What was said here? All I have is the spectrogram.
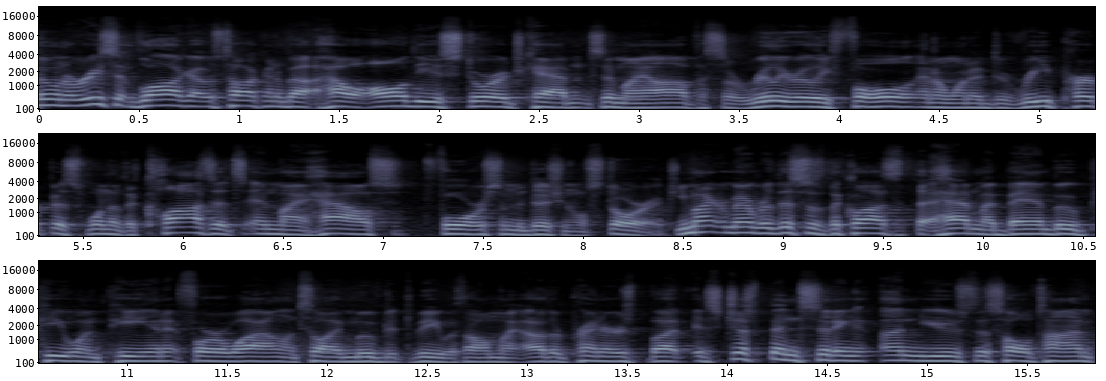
So in a recent vlog, I was talking about how all these storage cabinets in my office are really, really full, and I wanted to repurpose one of the closets in my house for some additional storage. You might remember this is the closet that had my Bambu P1P in it for a while until I moved it to be with all my other printers, but it's just been sitting unused this whole time,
